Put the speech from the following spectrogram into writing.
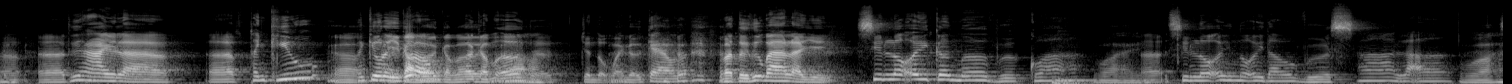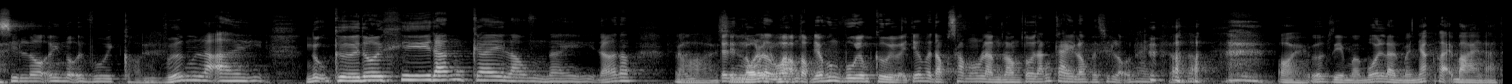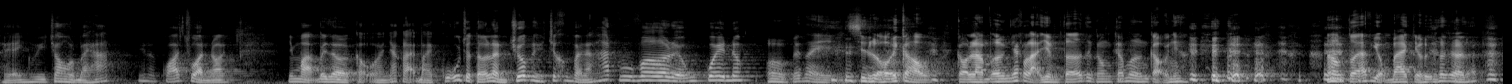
Ờ, ờ, thứ hai là ờ, thank you. À, thank you là gì cảm biết ơn, không? cảm ơn. cảm ơn. À. Trình độ ngoại ngữ cao đó. Và từ thứ ba là gì? Xin lỗi cơn mơ vừa qua. Uầy, Ờ, xin lỗi nỗi đau vừa xa lạ. uầy. Xin lỗi nỗi vui còn vương lại Nụ cười đôi khi đắng cay lòng này Đó không? Rồi, Cho xin lỗi lần mà ông đọc giáo huấn vui ông cười vậy chứ mà đọc xong ông làm lòng tôi đắng cay là ông phải xin lỗi ngay? Ôi, ước gì mà mỗi lần mà nhắc lại bài là thầy anh Huy cho một bài hát. Thế là quá chuẩn rồi. Nhưng mà bây giờ cậu nhắc lại bài cũ cho tớ lần trước đi Chứ không phải là hát vu vơ rồi ông quên đâu. Ồ cái này xin lỗi cậu. Cậu làm ơn nhắc lại giùm tớ tôi không cảm ơn cậu nha. Không tôi áp dụng ba chữ đó rồi đó.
